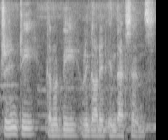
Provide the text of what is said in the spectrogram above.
Trinity cannot be regarded in that sense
